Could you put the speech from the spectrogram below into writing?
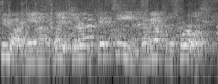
Two yard gain on the play, third and 15 coming up for the Squirrels.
